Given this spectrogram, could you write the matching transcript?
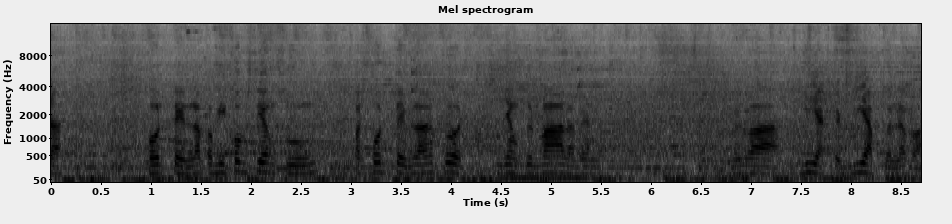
แล้วคนเต็มแล้วก็มีความเสี่ยงสูงมันคนเต็มแล้วเกิดยังขึ้นมาแล้วเป็นเป็นว่าเบียดกันเยียบกันแล้วบ่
